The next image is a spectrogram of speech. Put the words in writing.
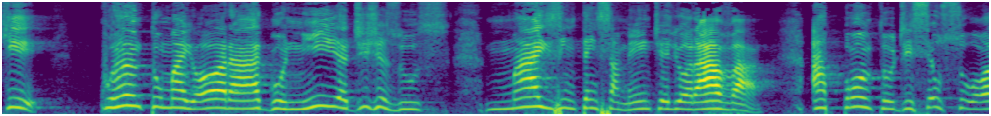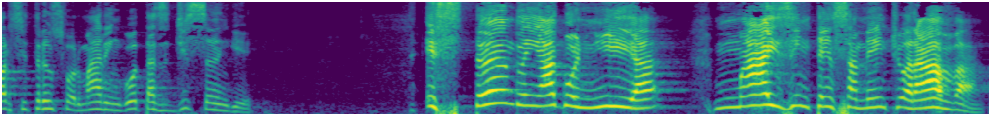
que quanto maior a agonia de Jesus, mais intensamente ele orava, a ponto de seu suor se transformar em gotas de sangue. Estando em agonia, mais intensamente orava,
